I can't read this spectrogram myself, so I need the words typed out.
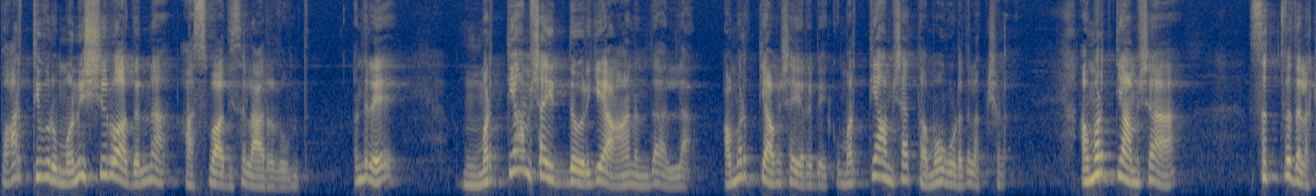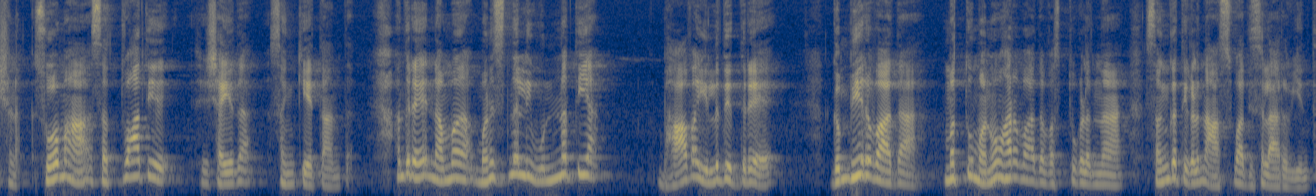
ಪಾರ್ಥಿವರು ಮನುಷ್ಯರು ಅದನ್ನು ಆಸ್ವಾದಿಸಲಾರರು ಅಂತ. ಅಂದರೆ ಮರ್ತ್ಯಾಂಶ ಇದ್ದವರಿಗೆ ಆನಂದ ಅಲ್ಲ. ಅಮರ್ತ್ಯಾಂಶ ಇರಬೇಕು. ಮರ್ತ್ಯಾಂಶ ತಮೋಗುಣದ ಲಕ್ಷಣ. ಅಮರ್ತ್ಯಾಂಶ ಸತ್ವದ ಲಕ್ಷಣ. ಸೋಮ ಸತ್ವಾತಿ ಶಯದ ಸಂಕೇತ ಅಂತ. ಅಂದರೆ ನಮ್ಮ ಮನಸ್ಸಿನಲ್ಲಿ ಉನ್ನತಿಯ ಭಾವ ಇಲ್ಲದಿದ್ದರೆ ಗಂಭೀರವಾದ ಮತ್ತು ಮನೋಹರವಾದ ವಸ್ತುಗಳನ್ನು, ಸಂಗತಿಗಳನ್ನು ಆಸ್ವಾದಿಸಲಾರವಿ ಅಂತ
